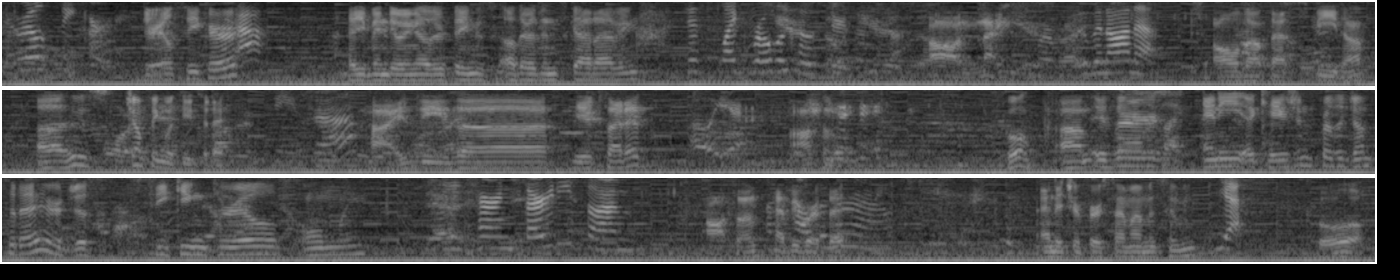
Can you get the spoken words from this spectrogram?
Thrill seeker. Thrill seeker? Yeah. Have you been doing other things other than skydiving? Just like roller coasters and stuff. Oh, nice. We're moving on up. Just all about that speed, huh? Uh, who's jumping with you today? Ziza. Hi, Ziza. You excited? Oh yeah. Awesome. Cool. Um, is there any occasion for the jump today, or just seeking thrills only? She turned 30, so I'm. Awesome. I'm Happy birthday. And it's your first time, I'm assuming? Yes. Cool.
